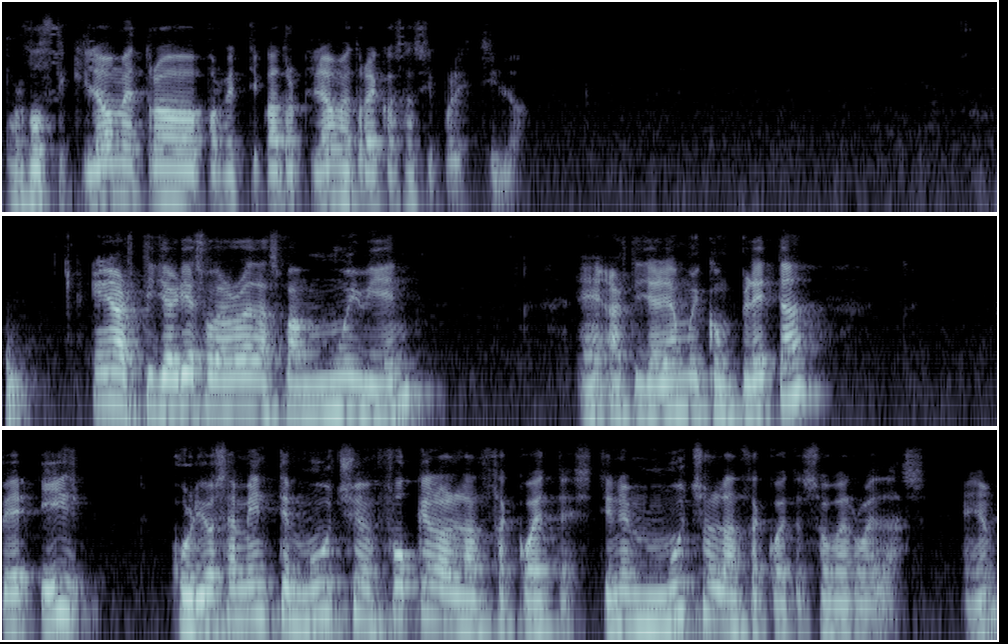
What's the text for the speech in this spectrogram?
por 12 kilómetros, por 24 kilómetros y cosas así por el estilo. En artillería sobre ruedas va muy bien. ¿eh? Artillería muy completa. Y curiosamente mucho enfoque en los lanzacohetes. Tienen muchos lanzacohetes sobre ruedas. ¿eh?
